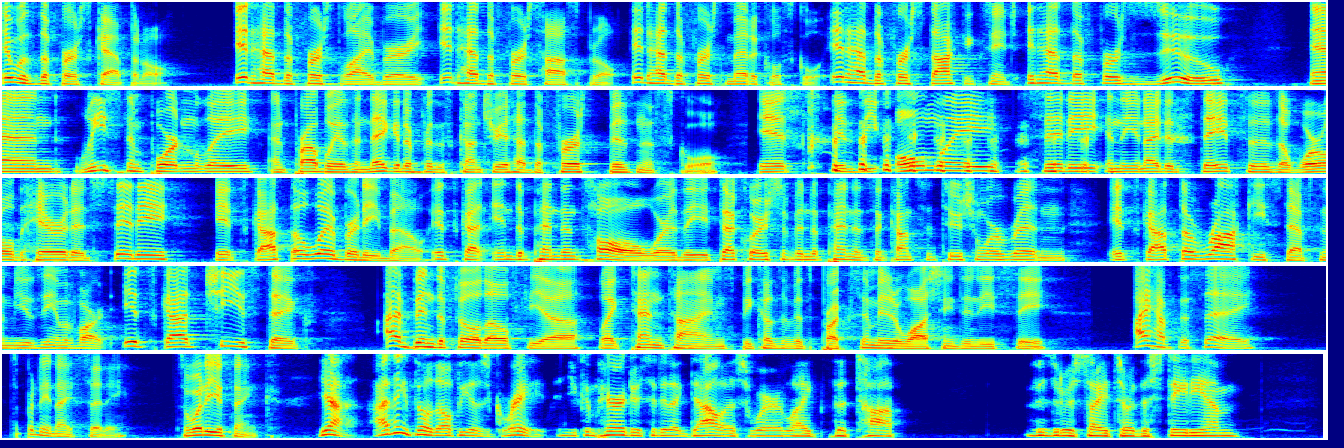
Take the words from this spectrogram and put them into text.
it was the first capital. It had the first library. It had the first hospital. It had the first medical school. It had the first stock exchange. It had the first zoo. And least importantly, and probably as a negative for this country, it had the first business school. It is the only city in the United States that is a World Heritage City. It's got the Liberty Bell. It's got Independence Hall, where the Declaration of Independence and Constitution were written. It's got the Rocky Steps and Museum of Art. It's got cheesesteaks. I've been to Philadelphia like 10 times because of its proximity to Washington, D.C. I have to say, it's a pretty nice city. So, what do you think? Yeah, I think Philadelphia is great. And you compare it to a city like Dallas, where like the top visitor sites are the stadium,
